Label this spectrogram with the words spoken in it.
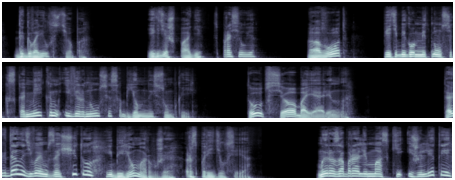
— договорил Степа. «И где шпаги?» — спросил я. «А вот», Петя бегом метнулся к скамейкам и вернулся с объемной сумкой. «Тут все, боярин». «Тогда надеваем защиту и берем оружие», — распорядился я. Мы разобрали маски и жилеты,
